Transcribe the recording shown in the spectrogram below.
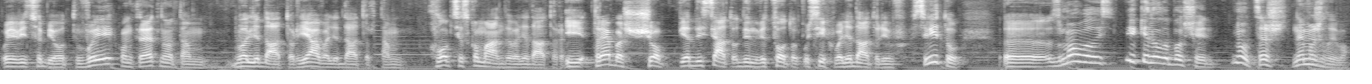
уявіть собі, от ви конкретно там валідатор, я валідатор там. Хлопці з команди валідатори. І треба, щоб 51% усіх валідаторів світу е, змовились і кинули блокчейн. Ну це ж неможливо.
